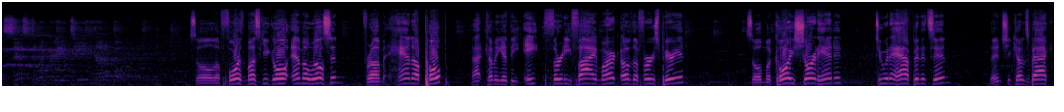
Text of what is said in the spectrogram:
Assist to number 18, Hannah Pope. So the fourth Muskie goal, Emma Wilson from Hannah Pope. That coming at the 8:35 mark of the first period. So McCoy shorthanded, two and a half minutes in. Then she comes back,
